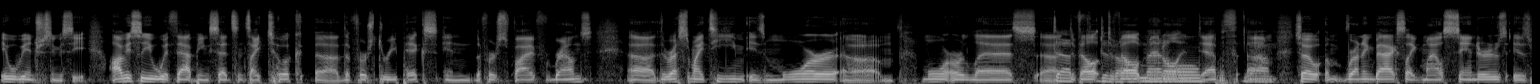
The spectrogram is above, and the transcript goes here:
it will be interesting to see. Obviously, with that being said, since I took uh, the first three picks in the first five rounds, uh, the rest of my team is more um, more or less uh, Depth, develop, developmental developmental. depth. Yeah. Um, so um, running backs like Miles Sanders is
